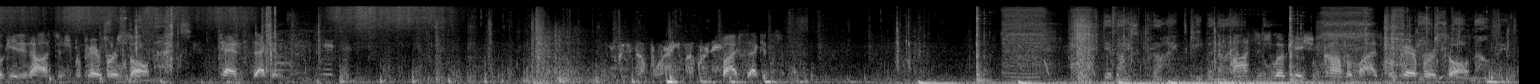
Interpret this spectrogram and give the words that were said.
Located hostage. Prepare for assault. 10 seconds. You can stop worrying about grenades. 5 seconds. Device primed. Keep an eye. Hostage location compromised. Prepare for assault. Mounted.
